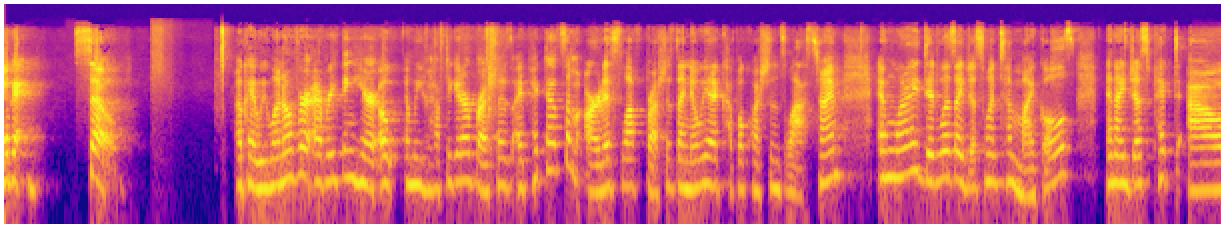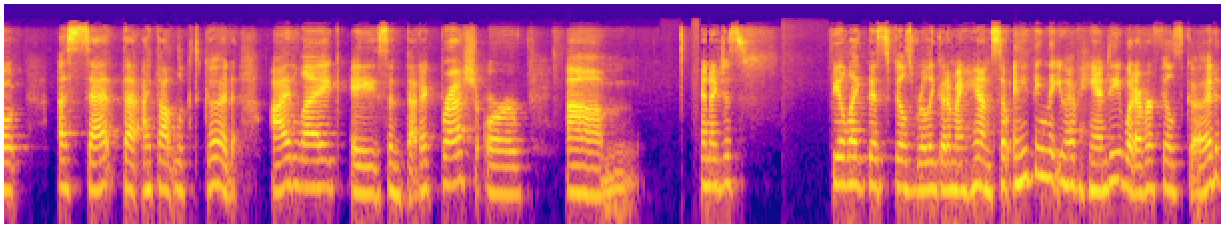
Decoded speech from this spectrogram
Okay, so Okay, we went over everything here. Oh, and we have to get our brushes. I picked out some artist loft brushes. I know we had a couple questions last time. And what I did was I just went to Michael's and I just picked out a set that I thought looked good. I like a synthetic brush or, um, and I just feel like this feels really good in my hand. So anything that you have handy, whatever feels good,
